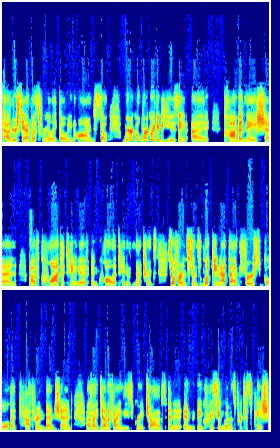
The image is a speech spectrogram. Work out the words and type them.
to understand what's really going on. So we're we're going to be using a combination of quantitative and qualitative metrics. So, for instance, looking at that first goal that Kathryn mentioned of identifying these great jobs and, and increasing women's participation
